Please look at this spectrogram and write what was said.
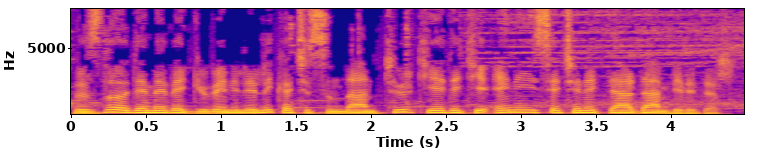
hızlı ödeme ve güvenilirlik açısından Türkiye'deki en iyi seçeneklerden biridir.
